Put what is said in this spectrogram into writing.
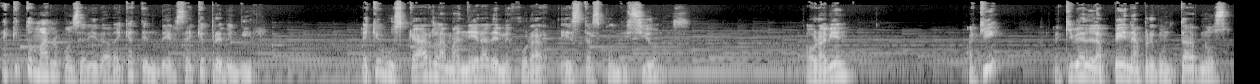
Hay que tomarlo con seriedad, hay que atenderse, hay que prevenir. Hay que buscar la manera de mejorar estas condiciones. Ahora bien, aquí, aquí vale la pena preguntarnos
